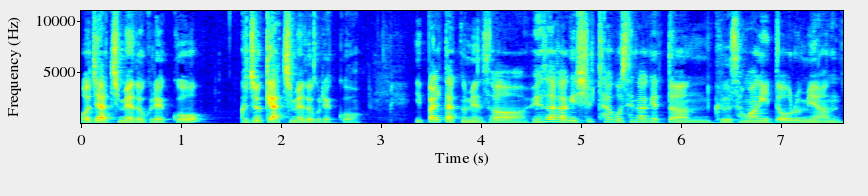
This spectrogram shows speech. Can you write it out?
어제 아침에도 그랬고, 그저께 아침에도 그랬고, 이빨 닦으면서 회사 가기 싫다고 생각했던 그 상황이 떠오르면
